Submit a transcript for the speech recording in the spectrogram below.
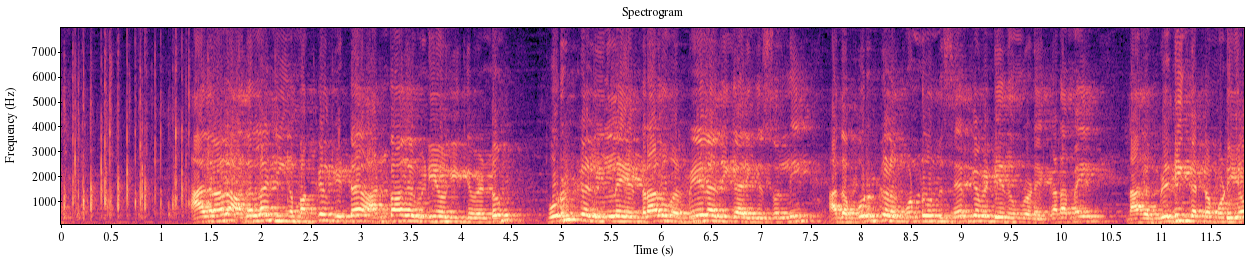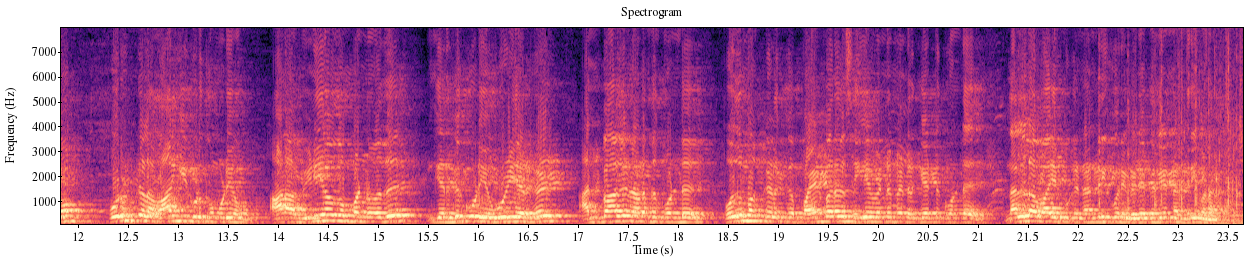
அதனால அதெல்லாம் நீங்க மக்கள் கிட்ட அன்பாக விநியோகிக்க வேண்டும். பொருட்கள் இல்லை என்றால் உங்கள் மேலதிகாரிக்கு சொல்லி அந்த பொருட்களை கொண்டு வந்து சேர்க்க வேண்டியது உங்களுடைய கடமை. நாங்கள் பில்டிங் கட்ட முடியும் பொருட்களை வாங்கி கொடுக்க முடியும். ஆனால் விநியோகம் பண்ணுவது இங்க இருக்கக்கூடிய ஊழியர்கள் அன்பாக நடந்து கொண்டு பொதுமக்களுக்கு பயன்பெற செய்ய வேண்டும் என்று கேட்டுக்கொண்டு நல்ல வாய்ப்புக்கு நன்றி கூறி விடைபெறுகிறேன். நன்றி வணக்கம்.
